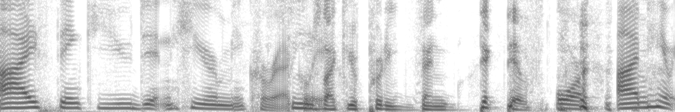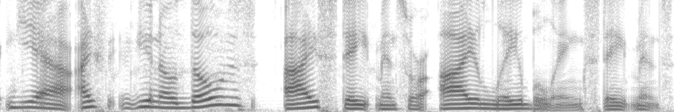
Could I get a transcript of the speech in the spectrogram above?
I think you didn't hear me correctly. Seems like you're pretty vindictive. or I'm here. Yeah, I th- you know those I statements or I labeling statements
